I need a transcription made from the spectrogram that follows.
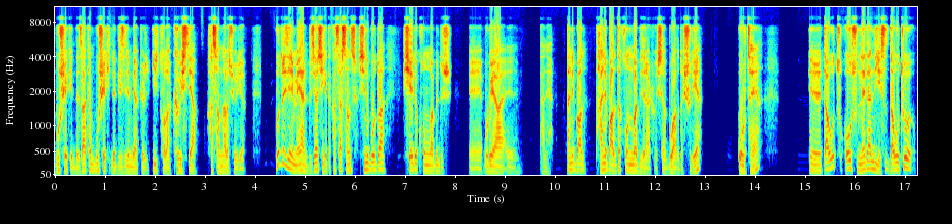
bu şekilde. Zaten bu şekilde dizilim yapıyoruz. İlk olarak Kılıçlıya Hasanlara söylüyor. Bu dizilimi eğer güzel şekilde kasarsanız şimdi burada şey de konulabilir. Ee, buraya e, hani Hannibal, Hannibal da konulabilir arkadaşlar bu arada şuraya. Ortaya. Ee, Davut olsun neden değilsiniz? Davut'u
